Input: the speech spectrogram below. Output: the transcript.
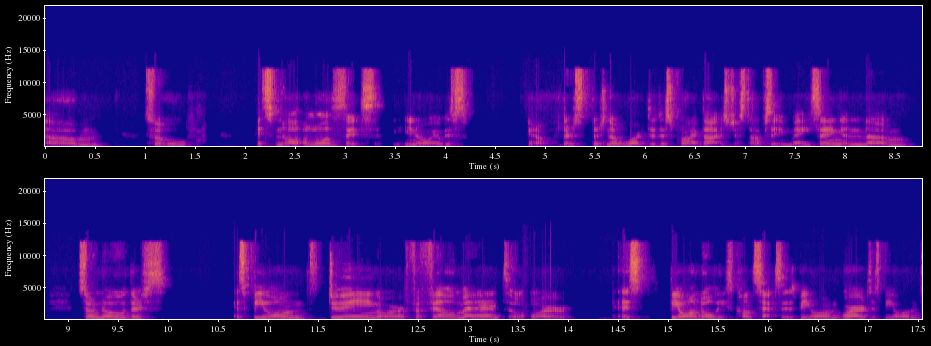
Um, so it's not a loss. It's you know, it was, you know, there's there's no word to describe that. It's just absolutely amazing. And um, so no, there's it's beyond doing or fulfillment or it's beyond all these concepts. It's beyond words. It's beyond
